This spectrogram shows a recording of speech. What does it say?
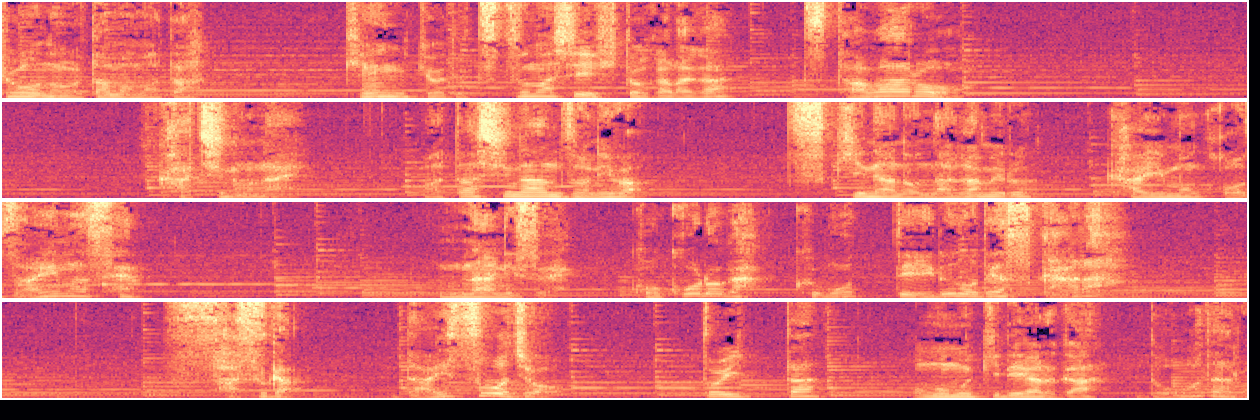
今日の歌もまた謙虚でつつましい人柄が伝わろう。価値のない私なんぞには月など眺める甲斐もございません。何せ心が曇っているのですからさすが大僧正といった趣であるがどうだろ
